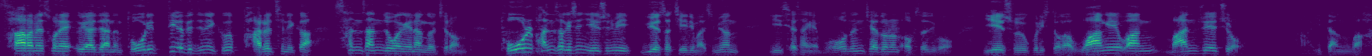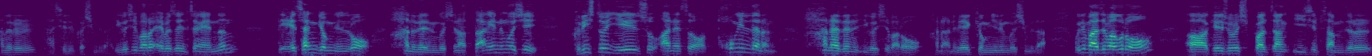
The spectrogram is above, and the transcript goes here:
사람의 손에 의하지 않는 돌이 뛰어드지니 그 발을 치니까 산산조각이 난 것처럼 돌 반석이신 예수님이 위에서 재림하시면 이 세상의 모든 제도는 없어지고 예수 그리스도가 왕의 왕 만주의 주로 아, 이 땅과 하늘을 다스릴 것입니다. 이것이 바로 에베소 1장에 있는 대상 경륜으로 하늘에 있는 것이나 땅에 있는 것이 그리스도 예수 안에서 통일되는 하나 되는 이것이 바로 하나님의 경륜인 것입니다. 우리 마지막으로 아, 계시록 18장 23절을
